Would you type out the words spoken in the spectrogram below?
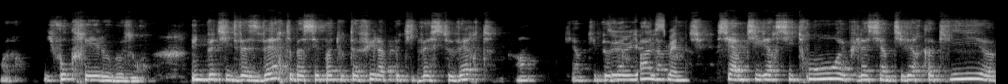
Voilà. Il faut créer le besoin. Une petite veste verte, bah, c'est pas tout à fait la petite veste verte. Hein qui est un petit peu vert pâle. C'est un petit vert citron, et puis là c'est un petit vert kaki, euh,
